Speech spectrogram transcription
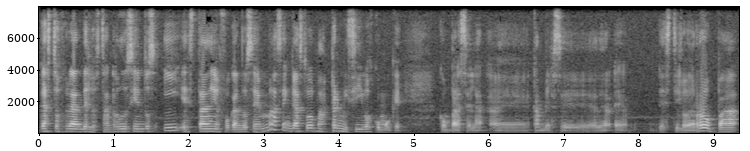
Gastos grandes lo están reduciendo y están enfocándose más en gastos más permisivos como que comprarse eh, cambiarse de, eh, de, estilo de ropa,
